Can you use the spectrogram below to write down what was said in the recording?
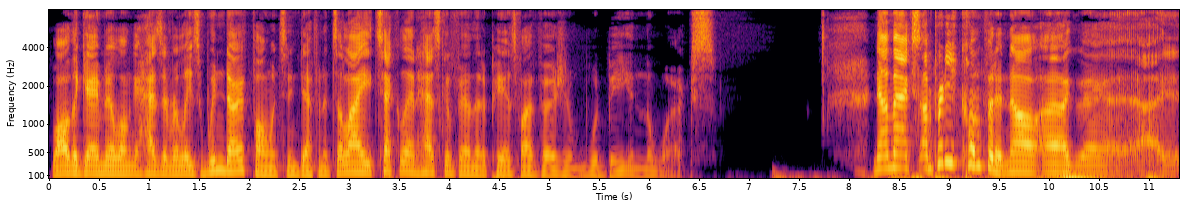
While the game no longer has a release window following its indefinite delay, Techland has confirmed that a PS5 version would be in the works. Now, Max, I'm pretty confident. Now, uh, uh,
